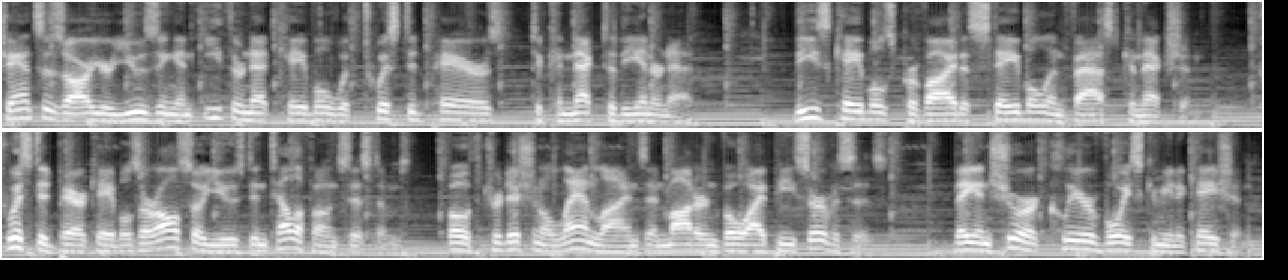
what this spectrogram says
chances are you're using an Ethernet cable with twisted pairs to connect to the internet. These cables provide a stable and fast connection. Twisted pair cables are also used in telephone systems, both traditional landlines and modern VoIP services. They ensure clear voice communication.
